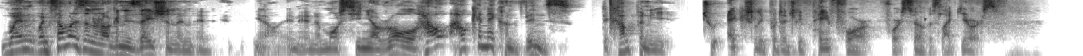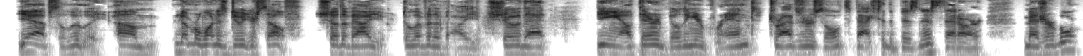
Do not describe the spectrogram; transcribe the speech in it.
when when someone is in an organization and, and you know in, in a more senior role, how how can they convince the company to actually potentially pay for for a service like yours? Yeah, absolutely. Um, number one is do it yourself. Show the value, deliver the value, show that being out there and building your brand drives results back to the business that are measurable.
